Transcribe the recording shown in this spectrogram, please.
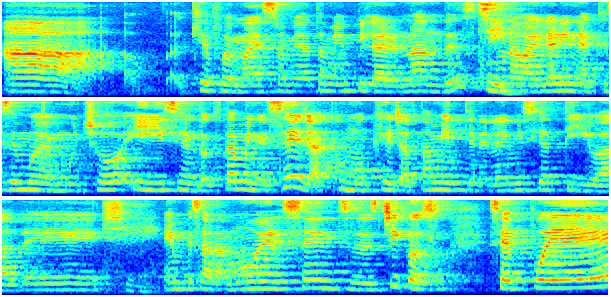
a, que fue maestra mía también, Pilar Hernández, Sí. una bailarina que se mueve mucho y siento que también es ella, como que ella también tiene la iniciativa de Sí. empezar a moverse. Entonces, chicos, se puede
